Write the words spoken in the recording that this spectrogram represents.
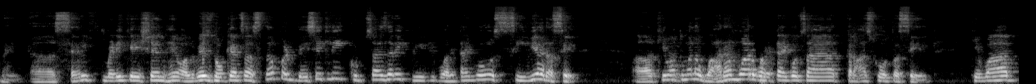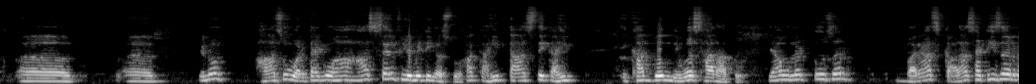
नाही सेल्फ मेडिकेशन हे ऑलवेज धोक्याचं असतं पण बेसिकली कुठचा जर एक वर्टायगो सिव्हिअर असेल किंवा. तुम्हाला वारंवार वर्टायगोचा त्रास होत असेल किंवा यु नो हा जो वर्टायगो हा हा सेल्फ लिमिटिंग असतो हा काही तास ते काही एखाद दोन दिवस हा राहतो या उलट तो जर बऱ्याच काळासाठी जर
